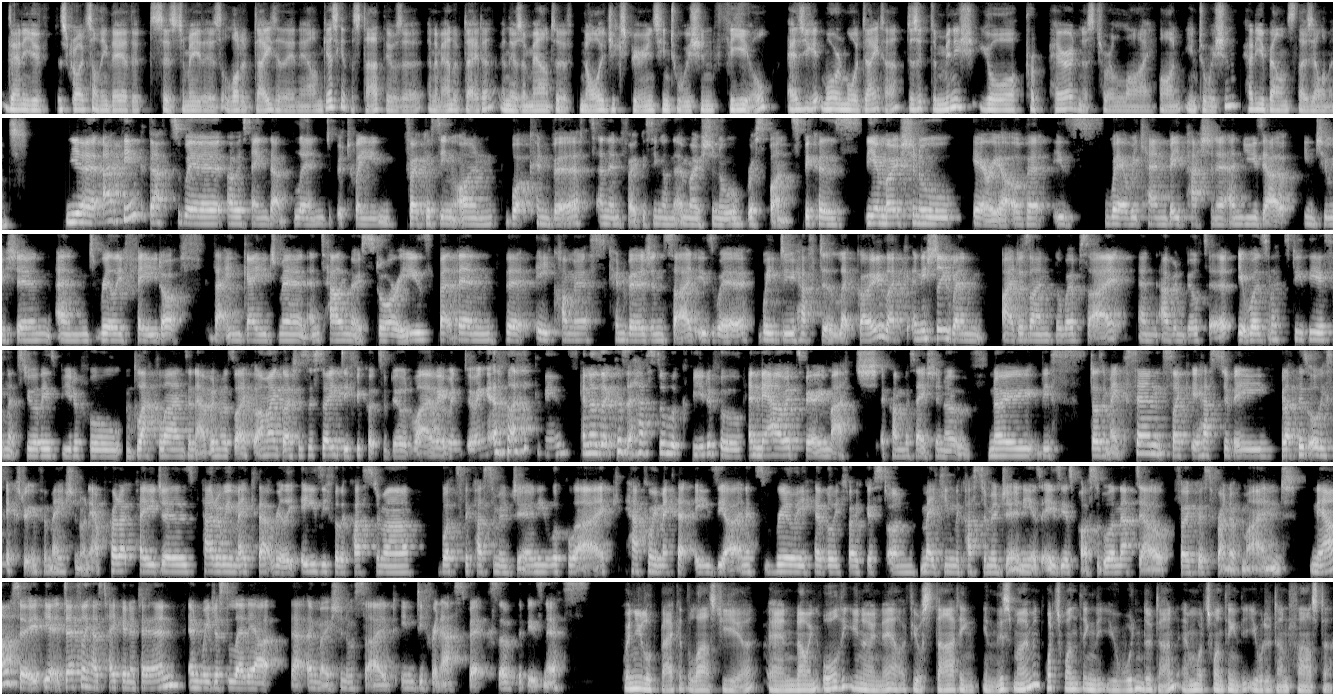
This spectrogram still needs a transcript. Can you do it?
Danny, you've described something there that says to me there's a lot of data there now. I'm guessing at the start there was a, an amount of data and there's an amount of knowledge, experience, intuition, feel. As you get more and more data, does it diminish your preparedness to rely on intuition? How do you balance those elements? Yeah, I think that's where I was saying that blend between focusing on what converts and then focusing on the emotional response because the emotional area of it is where we can be passionate and use our intuition and really feed off that engagement and telling those stories. But then the e commerce conversion side is where we do have to let go. Like initially, when I designed the website and Avon built it, it was let's do this and let's do all these beautiful black lines. And Avon was like, oh my gosh, this is so difficult to build. Why are we even doing it like this? And I was like, because it has to look beautiful. And now it's very much a conversation of no, this doesn't make sense. Like it has to be like there's all this extra information on our product pages. How do we make that really easy for the customer? What's the customer journey look like? How can we make that easier? And it's really heavily focused on making the customer journey as easy as possible. And that's our focus front of mind now. So it, yeah, it definitely has taken a turn and we just let out that emotional side in different aspects of the business. When you look back at the last year and knowing all that you know now, if you're starting in this moment, what's one thing that you wouldn't have done and what's one thing that you would have done faster?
